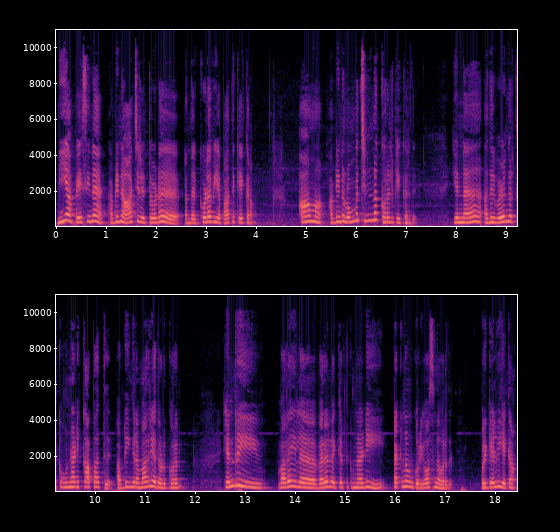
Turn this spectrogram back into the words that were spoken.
நீயா பேசின? அப்படின்னு ஆச்சரியத்தோட அந்த குழவியை பார்த்து கேட்குறான் ஆமாம் அப்படின்னு ரொம்ப சின்ன குரல் கேட்குறது என்ன அது விழுங்குறதுக்கு முன்னாடி காப்பாத்து அப்படிங்கிற மாதிரி அதோட குரல். ஹென்றி வலையில் விரல் வைக்கிறதுக்கு முன்னாடி டக்குன்னு அவனுக்கு ஒரு யோசனை வருது. ஒரு கேள்வி கேட்குறான்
